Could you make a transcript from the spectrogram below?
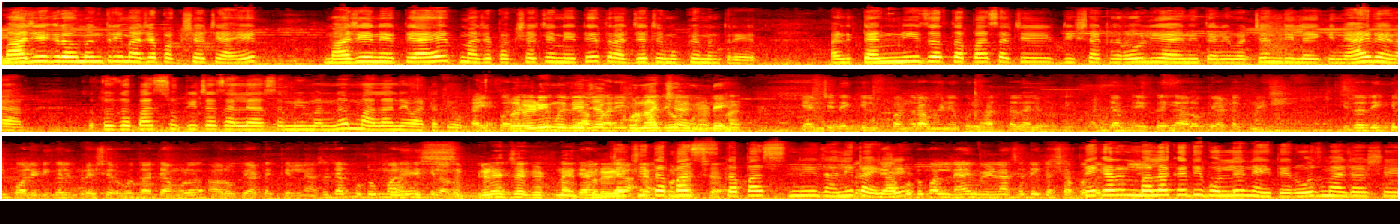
माझे गृहमंत्री माझ्या पक्षाचे आहेत. माझे नेते आहेत माझ्या पक्षाचे नेते आहेत राज्याचे मुख्यमंत्री आहेत. आणि त्यांनी जर तपासाची दिशा ठरवली आहे आणि त्यांनी वचन दिलं आहे की न्याय देणार तर तो तपास चुकीचा चाललाय असं मी म्हणणं मला नाही वाटत योग्य. परळीमध्ये ज्या खुनाच्या घटना- यांची देखील पंधरा महिन्यापूर्वी हत्या झाली होती. अद्याप एकही आरोपी अटक नाही. तिथं देखील पॉलिटिकल प्रेशर होता त्यामुळे आरोपी अटक केली नाही. असं त्या कुटुंबाने देखील सगळ्या ज्या घटना त्याची तपास तपासणी झाली त्या पाहिजे. कुटुंबाला न्याय मिळण्यासाठी कशा ते कारण मला कधी बोलले नाही ते. रोज माझ्याशी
